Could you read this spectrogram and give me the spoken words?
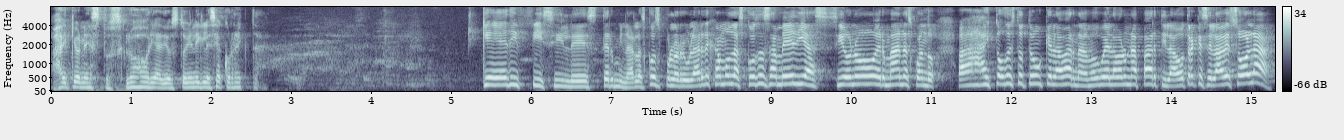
Ay, qué honestos. Gloria a Dios, estoy en la iglesia correcta. Qué difícil es terminar las cosas. Por lo regular dejamos las cosas a medias, ¿sí o no, hermanas? Cuando, ay, todo esto tengo que lavar, nada más voy a lavar una parte y la otra que se lave sola.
